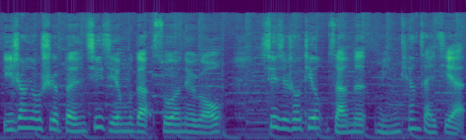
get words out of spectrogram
以上就是本期节目的所有内容，谢谢收听，咱们明天再见。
